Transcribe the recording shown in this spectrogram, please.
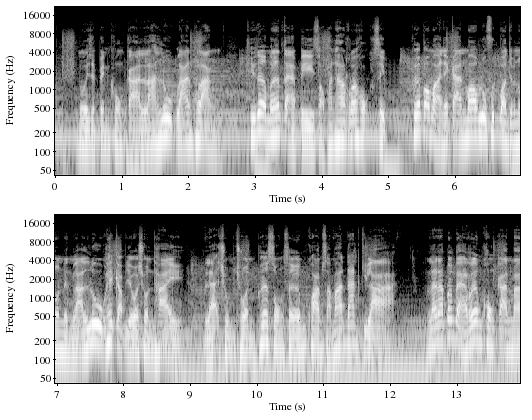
ำไม่ว่าจะเป็นโครงการล้านลูกล้านพลัง ที่เริ่มมาตั้งแต่ปี 2560 เพื่อเป้าหมายในการมอบลูกฟุตบอลจำนวน 1 ล้านลูกให้กับเยาวชนไทย และชุมชนเพื่อส่งเสริมความสามารถด้านกีฬา และนับตั้งแต่เริ่มโครงการมา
